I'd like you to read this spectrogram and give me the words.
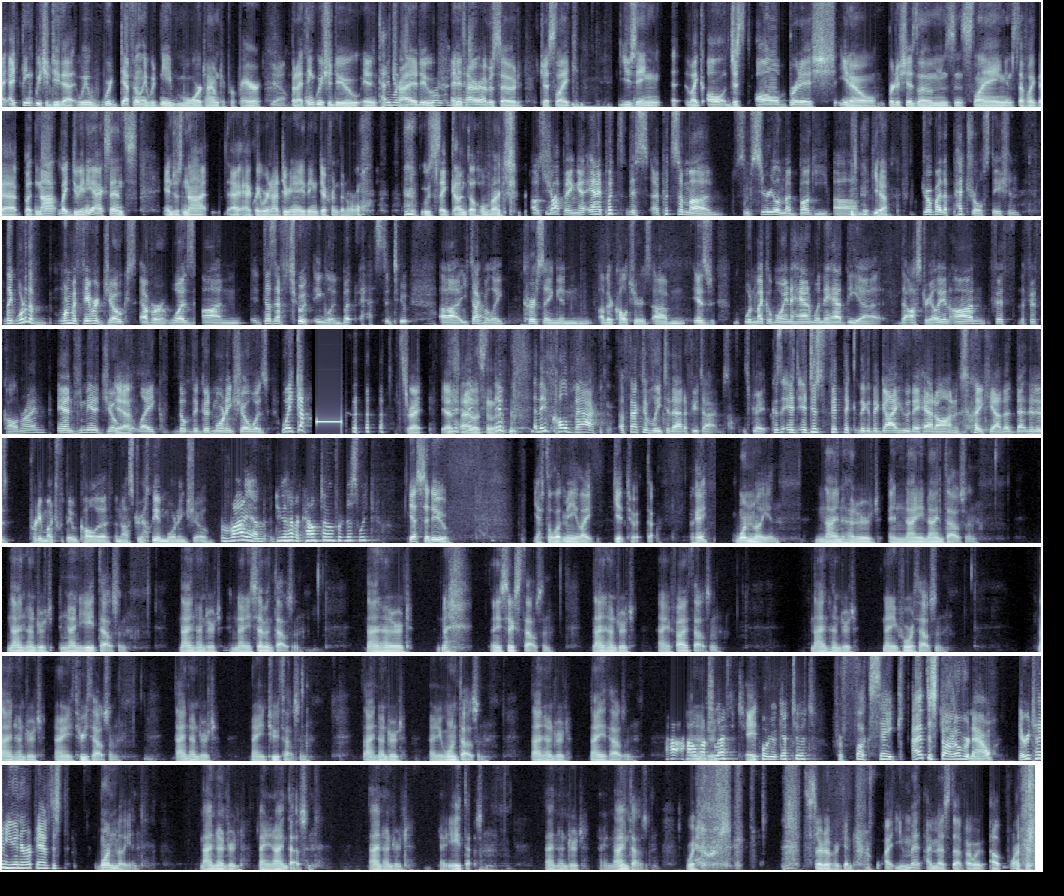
I, I think we should do that. We we definitely would need more time to prepare. Yeah. But I think we should do an enti- We try to do do an- an entire episode just like using uh, like all just all British, you know, Britishisms and slang and stuff like that, but not like do any accents and just not actually we're not doing anything different than normal. we say cunt a whole bunch. I was shopping and I put this. I put some uh some cereal in my buggy. Um, Yeah. Drove by the petrol station. Like one of the one of my favorite jokes ever was on. It doesn't have to do with England, but it has to do. Uh, you talk about like cursing in other cultures. Um, is when Michael Moynihan when they had the uh, the Australian on fifth the fifth column Ryan, and he made a joke Yeah. that like the the Good Morning Show was wake up. That's right. Yes, And I they've, listen to that. and they've called back effectively to that a few times. It's great because it, it just fit the, the the guy who they had on. It's like yeah, that, that, that is pretty much what they would call a, an Australian morning show. Ryan, do you have a countdown for this week? Yes, I do. You have to let me like get to it though. Okay. One million nine hundred and ninety nine thousand nine hundred and ninety eight thousand nine hundred and ninety seven thousand nine hundred ninety thousand nine hundred ninety five thousand nine hundred ninety four thousand nine hundred ninety three thousand nine hundred ninety two thousand nine hundred ninety one thousand nine hundred ninety thousand. How, how much left before you get to it? For fuck's sake, I have to start over now. Every time you interrupt me, I have to. St- One million nine hundred ninety nine thousand nine hundred ninety eight thousand nine hundred ninety nine thousand. Wait, start over again. Why, You met. I messed up. I went up one.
